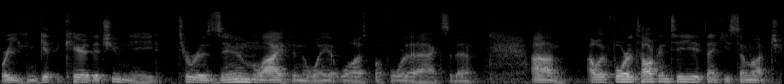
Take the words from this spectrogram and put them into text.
where you can get the care that you need to resume life in the way it was before that accident. Um, I look forward to talking to you. Thank you so much.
